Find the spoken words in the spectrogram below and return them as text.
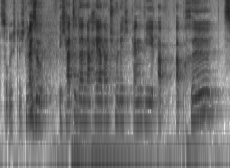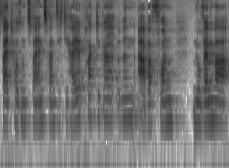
so richtig, ne? Also ich hatte dann nachher natürlich irgendwie ab April 2022 die Heilpraktikerin, aber von November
